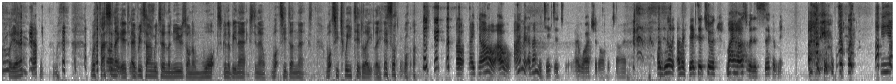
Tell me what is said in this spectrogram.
Oh yeah. We're fascinated every time we turn the news on and what's going to be next. You know, what's he done next? What's he tweeted lately? It's like, what? Oh, I know. Oh, I'm I'm addicted to it. I watch it all the time. I really, I'm addicted to it. My husband is sick of me. he hears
